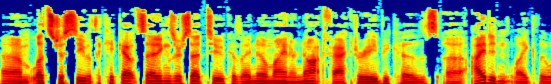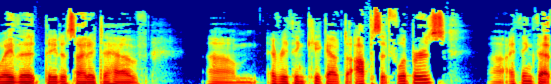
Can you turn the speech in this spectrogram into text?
Um, let's just see what the kickout settings are set to because I know mine are not factory because uh, I didn't like the way that they decided to have um, everything kick out to opposite flippers. Uh, I think that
